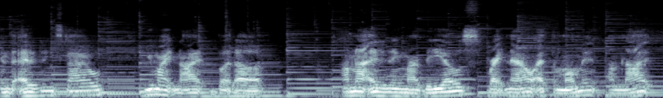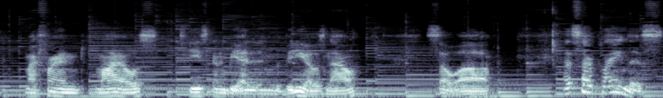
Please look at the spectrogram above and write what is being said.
in the editing style. You might not, but uh, I'm not editing my videos right now at the moment. I'm not. My friend Miles he's going to be editing the videos now. So, uh, let's start playing this.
